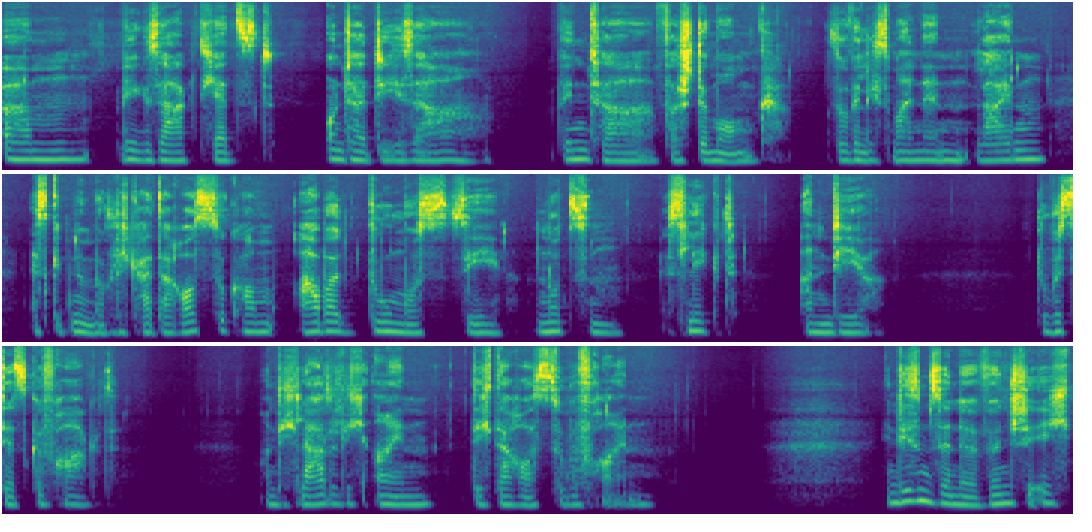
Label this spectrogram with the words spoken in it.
ähm, wie gesagt, jetzt unter dieser Winterverstimmung, so will ich es mal nennen, leiden, Es gibt eine Möglichkeit, da rauszukommen, aber du musst sie nutzen. Es liegt an dir. Du bist jetzt gefragt. Und ich lade dich ein, dich daraus zu befreien. In diesem Sinne wünsche ich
